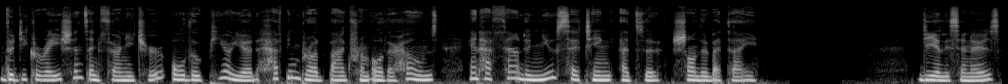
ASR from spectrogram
The decorations and furniture, although period, have been brought back from other homes and have found a new setting at the Champ de Bataille. Dear listeners,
